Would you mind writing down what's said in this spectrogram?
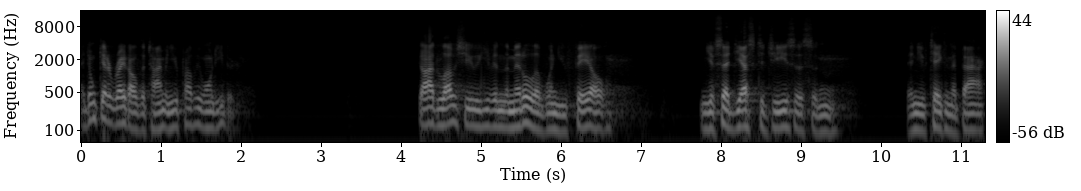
I don't get it right all the time, and you probably won't either. God loves you even in the middle of when you fail and you've said yes to Jesus and then you've taken it back.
